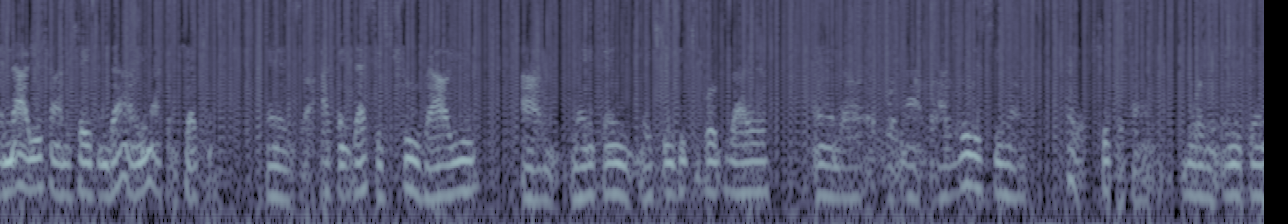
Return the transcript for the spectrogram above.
and now you're trying to chase him down. You're not gonna catch him. And so I think that's his true value. Um, main thing, make sure you get your books out here and uh, whatnot. But I really see him as a kick return more than anything,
